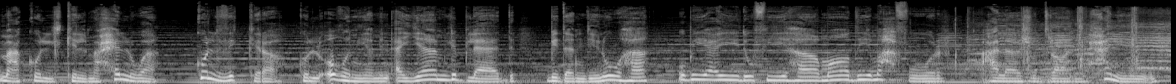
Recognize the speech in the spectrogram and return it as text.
مع كل كلمة حلوة كل ذكرى كل أغنية من أيام البلاد بدندنوها وبيعيدوا فيها ماضي محفور على جدران الحنين.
